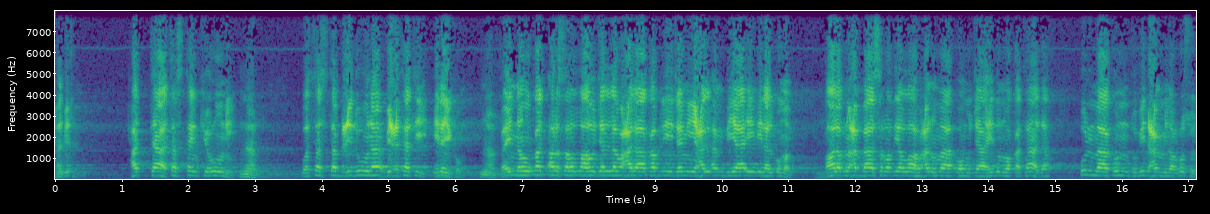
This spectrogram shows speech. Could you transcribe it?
حتى, حتى تستنكروني نعم. وتستبعدون بعثتي إليكم. نعم. فإنه قد أرسل الله جل وعلا قبلي جميع الأنبياء إلى الأمم. قال ابن عباس رضي الله عنهما ومجاهد وقتادة قل ما كنت بدعا من الرسل.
